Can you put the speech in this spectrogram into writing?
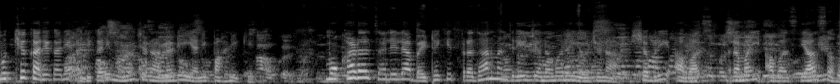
मुख्य कार्यकारी अधिकारी मनोज रानडे यांनी पाहणी केली. मोखाड्यात झालेल्या बैठकीत प्रधानमंत्री जनमन योजना शबरी आवास रमाई आवास यासह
